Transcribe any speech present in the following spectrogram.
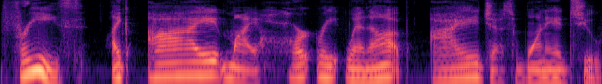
freeze. Like I my heart rate went up. I just wanted to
